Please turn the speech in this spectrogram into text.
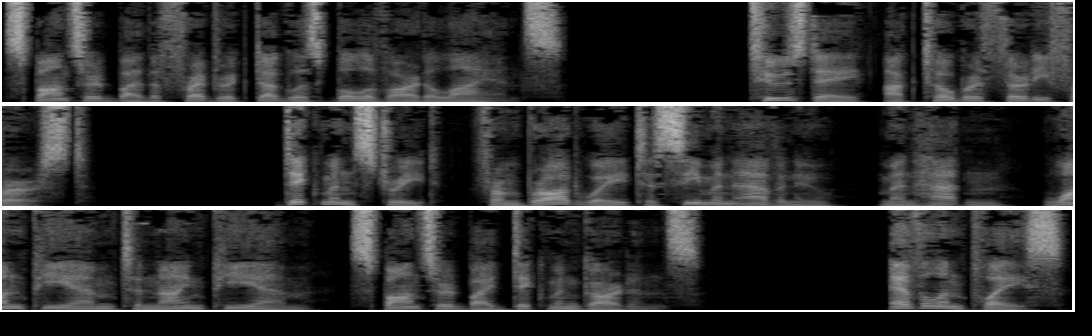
sponsored by the Frederick Douglass Boulevard Alliance. Tuesday, October 31st. Dyckman Street, from Broadway to Seaman Avenue, Manhattan, 1 p.m. to 9 p.m., sponsored by Dyckman Gardens. Evelyn Place,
